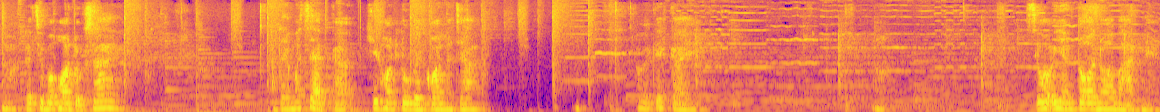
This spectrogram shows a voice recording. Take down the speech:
เนาะแล้วสิบ่ฮอดดอกซ้ายอันใดมาแซ่บก็คิดฮอดดูไปก่อนนะจ๊ะ เอาไปไกลๆสิว่าอีหยังต่อนอบาดเนี่ย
